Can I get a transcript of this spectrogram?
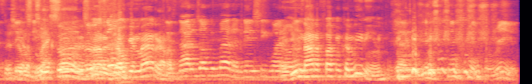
ass. That and then was she- black Too soon. It's Too not a joking matter. It's not a joking matter, and then she went And on. you Inst- not a fucking comedian. Exactly. For real.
